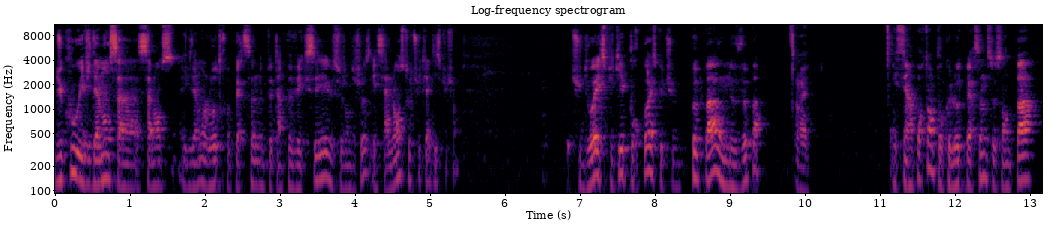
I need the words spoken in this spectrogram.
Du coup, évidemment, ça, ça lance. Évidemment, l'autre personne peut être un peu vexée ou ce genre de choses, et ça lance tout de suite la discussion. Tu dois expliquer pourquoi est-ce que tu peux pas ou ne veux pas. Ouais. Et c'est important pour que l'autre personne se sente pas.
